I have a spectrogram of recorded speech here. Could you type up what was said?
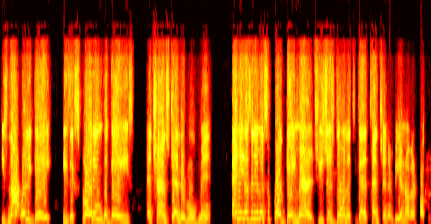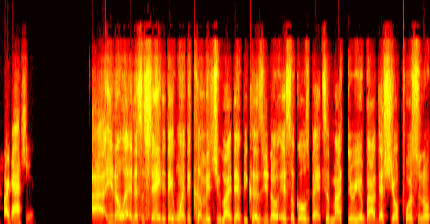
He's not really gay. He's exploiting the gays and transgender movement and he doesn't even support gay marriage. He's just doing it to get attention and be another fucking Kardashian. Uh, you know what? And it's a shame that they wanted to come at you like that because you know it's a goes back to my theory about that's your personal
